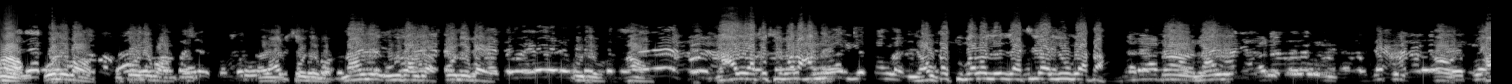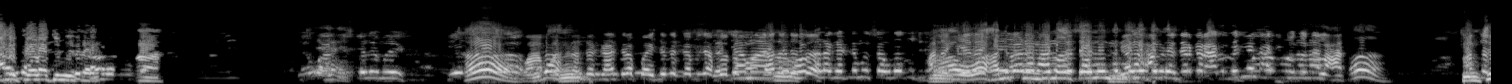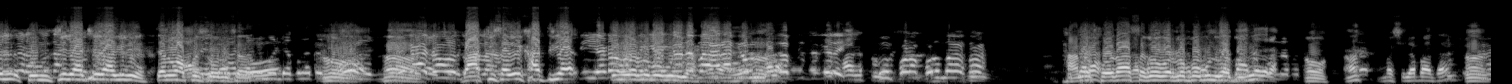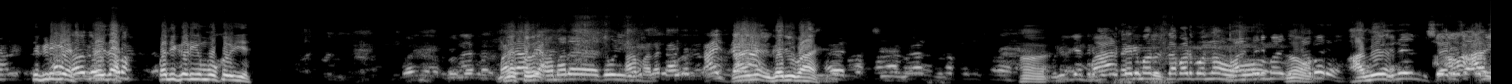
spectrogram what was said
हा कोण कोण कोण नाही नाही उभी जाऊ द्या कोण भाऊ कोण भाऊ हा. नाही आता तुम्हाला हा याव का तुम्हाला लॅटरी लागली उभी आता हा, नाही हो, आणि फोडा तुम्ही. हा पैशाचं कमी जास्त तुमची तुमची लॅटरी लागली त्यानं वापस करू सर. हो हा. बाकी सगळी खात्री आहे तुम्ही बघून घ्या. थांबा फोडा सगळं वरलं बघून घ्या तुम्ही. हो बांधा. तिकडे घे. पलीकडे मोकळी घे. मोकळी आम्हाला जोडी आम्हाला काहीच नाही नाही गरीब आहे हा माळकरी माणूस लबाड बोलला हो हो. आम्ही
